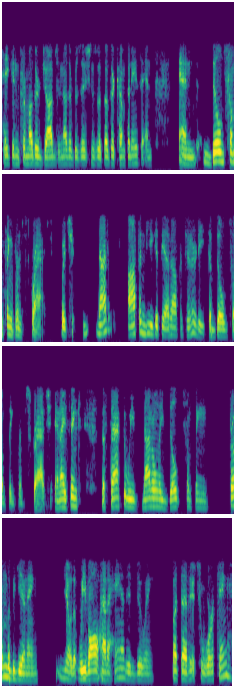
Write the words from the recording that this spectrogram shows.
taken from other jobs and other positions with other companies and and build something from scratch which not often do you get that opportunity to build something from scratch. And i think the fact that we've not only built something from the beginning you know that we've all had a hand in doing but that it's working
